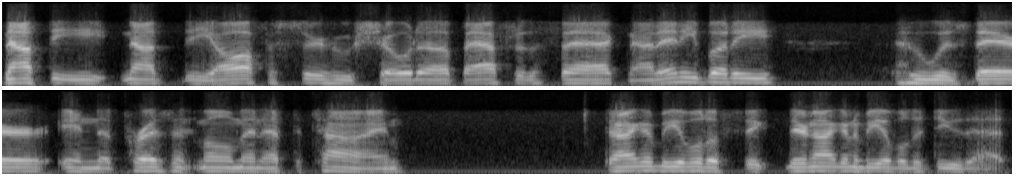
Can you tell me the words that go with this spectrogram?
Not the not the officer who showed up after the fact, not anybody who was there in the present moment at the time. They're not going to be able to fi- they're not going to be able to do that.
